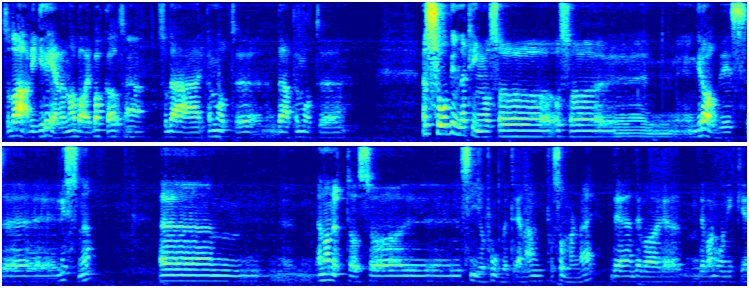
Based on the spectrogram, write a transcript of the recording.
Så da er vi greven av bar bakke, altså. Ja. Så det er på en måte Det er på en måte Men så begynner ting også, også gradvis uh, lysne. Uh, en har nødt til å uh, si opp hovedtreneren på sommeren der. Det, det, var, det var, noe han ikke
